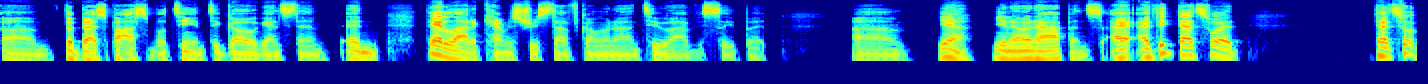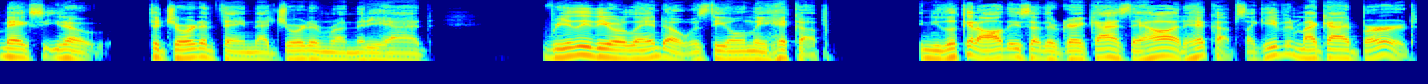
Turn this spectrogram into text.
um the best possible team to go against him, and they had a lot of chemistry stuff going on too, obviously. But um, yeah, you know, it happens. I I think that's what that's what makes you know the Jordan thing, that Jordan run that he had, really the Orlando was the only hiccup. And you look at all these other great guys, they all had hiccups. Like even my guy Bird,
